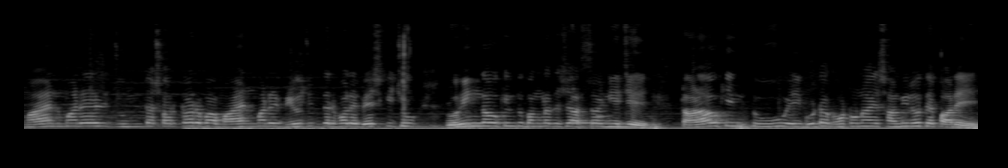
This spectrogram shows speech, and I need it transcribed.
মায়ানমারের জুন্টা সরকার বা মায়ানমারের গৃহযুদ্ধের ফলে বেশ কিছু রোহিঙ্গাও কিন্তু বাংলাদেশে আশ্রয় নিয়েছে। তারাও কিন্তু এই গোটা ঘটনায় সামিল হতে পারে।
